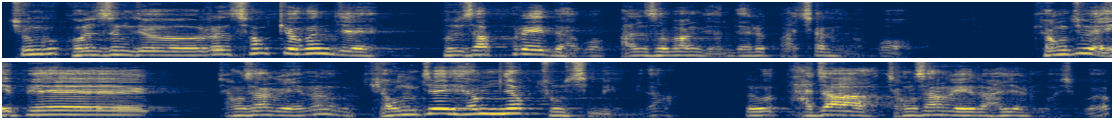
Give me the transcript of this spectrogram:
중국 권승절은 성격은 이제 군사 퍼레이드하고 반서방 연대를 과시하는 거고 경주 에이펙 정상회의는 경제 협력 중심입니다. 그리고 다자 정상회의를 하려는 것이고요.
